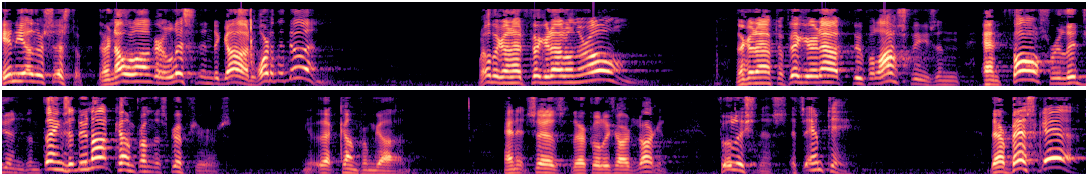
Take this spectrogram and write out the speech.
any other system. They're no longer listening to God. What are they doing? Well, they're going to have to figure it out on their own. They're going to have to figure it out through philosophies and, and false religions and things that do not come from the Scriptures that come from God. And it says, their foolish hearts darkened. Foolishness. It's empty. Their best guess.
